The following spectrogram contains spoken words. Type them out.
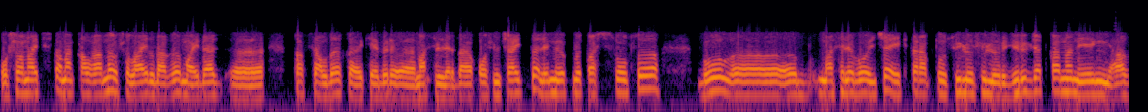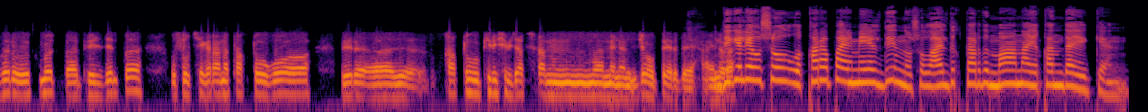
ошону айтышты. Анан калганы ушул айылдагы майда э, социалдык э, кээ бир маселелер дагы кошумча айтты. Ал эми өкмөт башчысы болсо бул маселе боюнча эки тараптуу сүйлөшүүлөр жүрүп жатканын эң азыр өкмөт президент да ушул чек араны тактоого бир катуу киришип жатышканы менен жооп берди деги эле ошол карапайым элдин ошол айылдыктардын маанайы кандай экен?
